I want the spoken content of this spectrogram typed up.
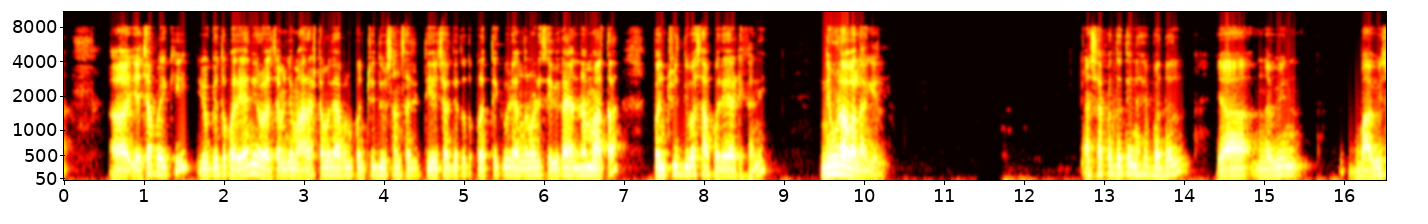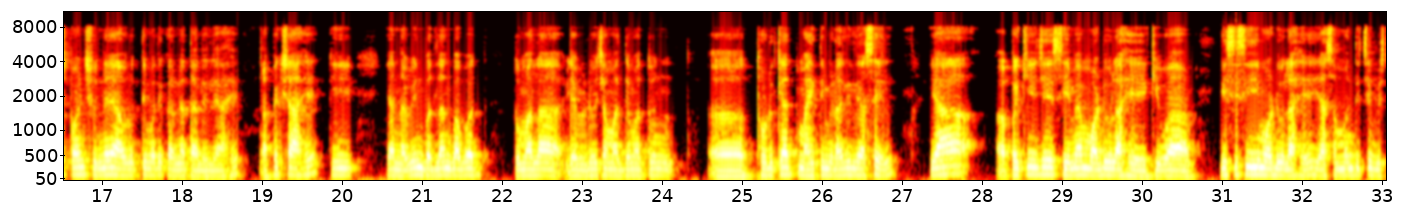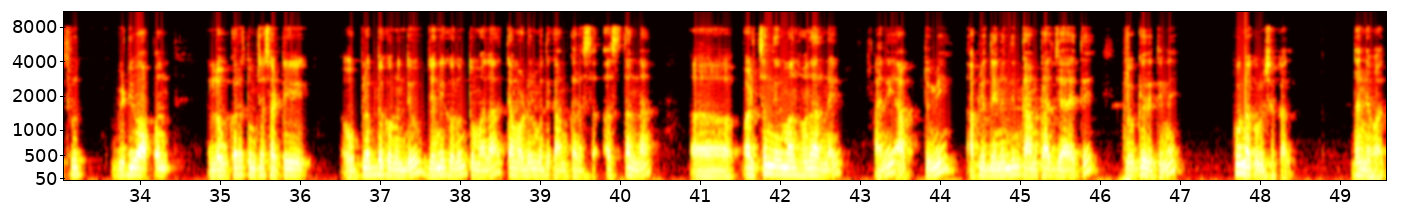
याच्यापैकी योग्य तो पर्याय निवडायचा म्हणजे महाराष्ट्रामध्ये आपण पंचवीस दिवसांसाठी टी एच आर देतो तर प्रत्येक वेळी अंगणवाडी सेविका यांना मग आता पंचवीस दिवस हा पर्याय या ठिकाणी निवडावा लागेल. अशा पद्धतीने हे बदल या नवीन बावीस पॉईंट शून्य या आवृत्तीमध्ये करण्यात आलेले आहे. अपेक्षा आहे की या नवीन बदलांबाबत तुम्हाला या व्हिडिओच्या माध्यमातून थोडक्यात माहिती मिळालेली असेल. या पैकी जे सी एम एम मॉड्यूल आहे किंवा E C C E module आहे यासंबंधीचे विस्तृत व्हिडिओ आपण लवकरच तुमच्यासाठी उपलब्ध करून देऊ जेणेकरून तुम्हाला त्या मॉड्यूलमध्ये काम करत अस असताना अडचण निर्माण होणार नाही आणि आप तुम्ही आपले दैनंदिन कामकाज जे आहे ते योग्य रीतीने पूर्ण करू शकाल. धन्यवाद.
